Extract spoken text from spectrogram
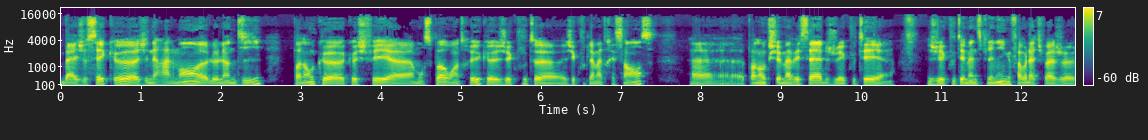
bah je sais que euh, généralement le lundi, pendant que que je fais mon sport ou un truc, j'écoute j'écoute la matrescence. pendant que je fais ma vaisselle, je vais écouter je vais écouter mansplaining. Enfin voilà, tu vois, je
